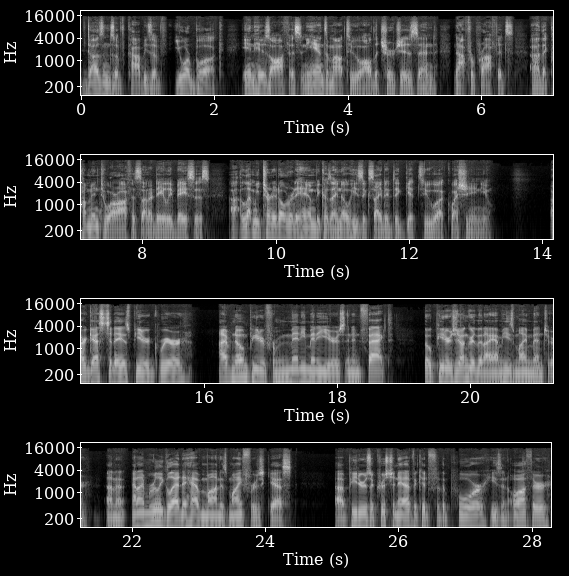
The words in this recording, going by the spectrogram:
dozens of copies of your book in his office, and he hands them out to all the churches and not-for-profits uh, that come into our office on a daily basis. Uh, let me turn it over to him because I know he's excited to get to uh, questioning you. Our guest today is Peter Greer. I've known Peter for many, many years, and in fact Though Peter's younger than I am, he's my mentor. And, uh, and I'm really glad to have him on as my first guest. Uh, Peter is a Christian advocate for the poor. He's an author,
